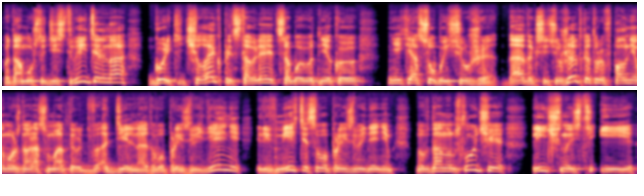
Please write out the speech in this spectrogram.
Потому что действительно Горький человек представляет собой вот некую, некий особый сюжет. Да? Так сказать, сюжет, который вполне можно рассматривать отдельно от его произведения или вместе с его произведением, но в данном случае личность и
